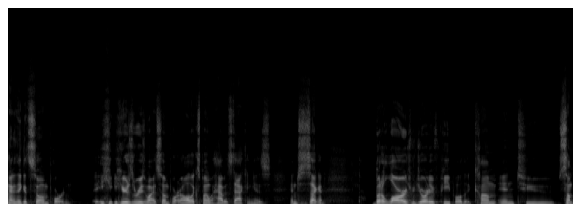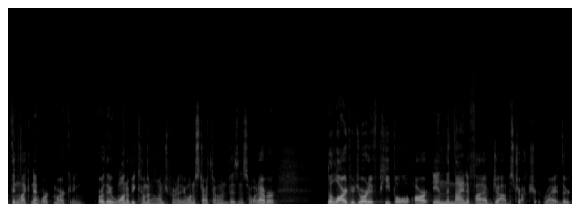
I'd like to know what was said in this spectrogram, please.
And I think it's so important. Here's the reason why it's so important. I'll explain what habit stacking is in just a second. But a large majority of people that come into something like network marketing or they want to become an entrepreneur, they want to start their own business or whatever, the large majority of people are in the nine to five job structure, right? They're,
